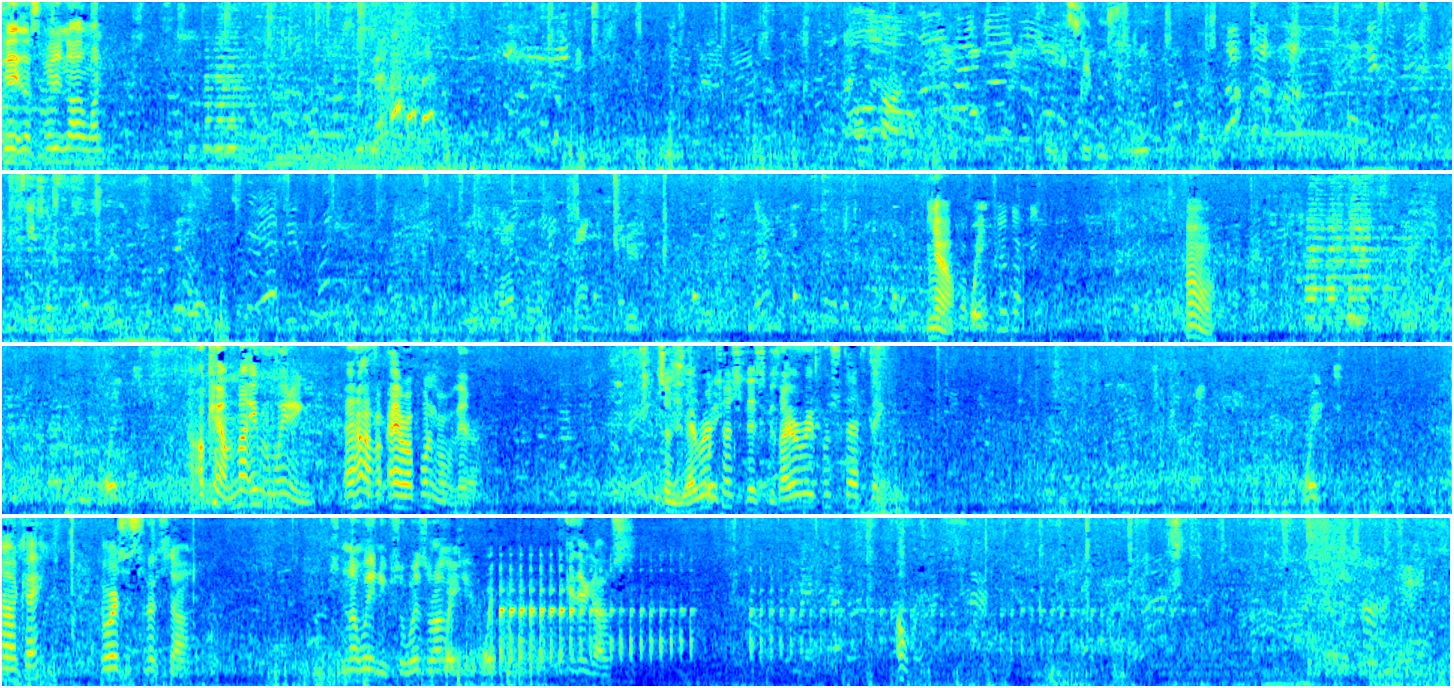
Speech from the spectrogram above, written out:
Okay, let's put another one. All the time. 42nd Street. No. Wait. Oh. I'm not even waiting. I have an aeroplane over there. So never touch this because I already pushed that thing. Wait. Okay. Where's the next stop? I'm not waiting, so what's wrong with you? Wait. Okay, there he goes. Oh.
